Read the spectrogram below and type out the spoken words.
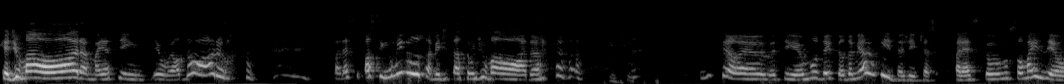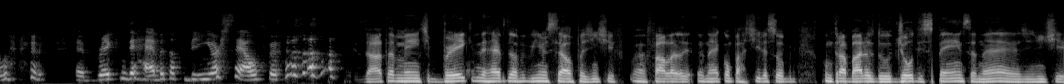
que é de uma hora, mas assim, eu adoro. Parece que passa em um minuto a meditação de uma hora. Então, é, assim, eu mudei toda a minha vida, gente. Parece que eu não sou mais eu. É breaking the habit of being yourself. Exatamente, breaking the habit of being yourself. A gente eh, fala, né, compartilha sobre com o trabalho do Joe Dispenza, né? A gente,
